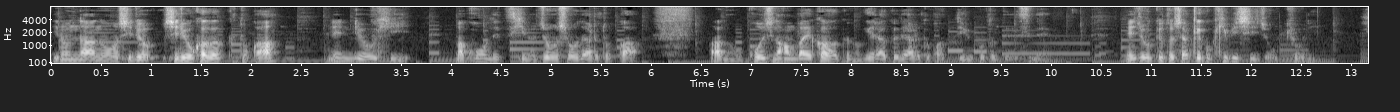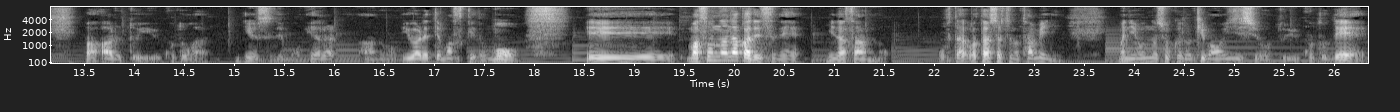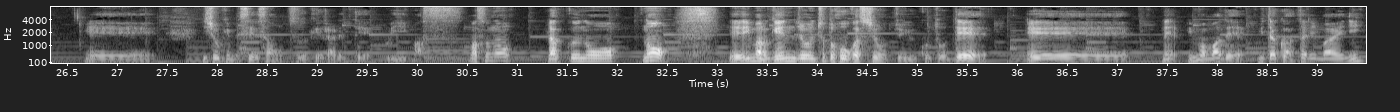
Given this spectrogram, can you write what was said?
いろんなあの、飼料、飼料価格とか、燃料費、まあ、光熱費の上昇であるとか、あの、工事の販売価格の下落であるとかっていうことでですね、え状況としては結構厳しい状況に、まあ、あるということがニュースでもやら、あの、言われてますけども、えー、まあ、そんな中ですね、皆さんの、おふた私たちのために、まあ、日本の食の基盤を維持しようということで、えー、一生懸命生産を続けられております。まあ、その酪農の、えー、今の現状にちょっとフォーカスしようということで、えー、ね、今まで見たく当たり前に、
